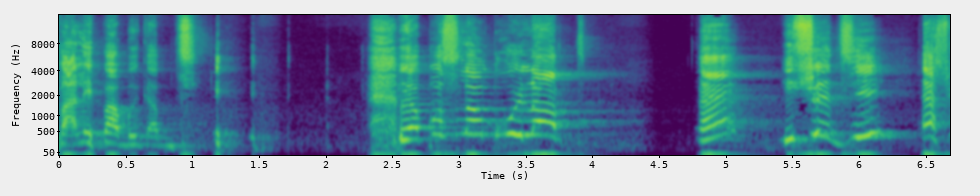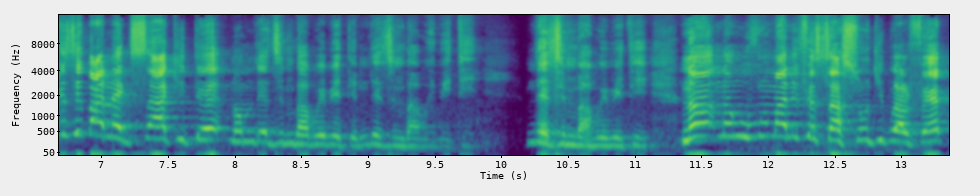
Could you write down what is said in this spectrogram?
pale pa mwen kap di. Repos lan brouilot. Hein? Mse di, eske se pa nek sa ki te, non mde di mba brepete, mde di mba brepete, mde di mba brepete. Nan, nan mouvou manifestasyon ki pral fèt,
